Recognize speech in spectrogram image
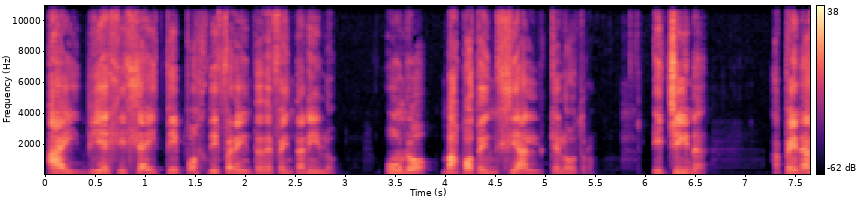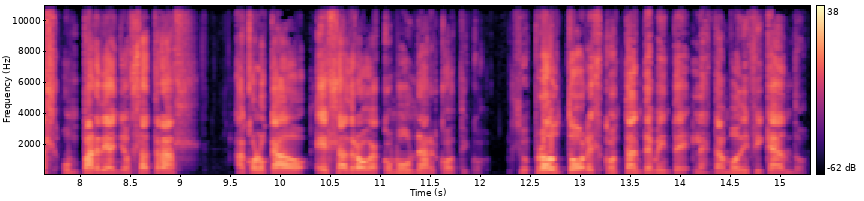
hay 16 tipos diferentes de fentanilo, uno más potencial que el otro. Y China, apenas un par de años atrás, ha colocado esa droga como un narcótico. Sus productores constantemente la están modificando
